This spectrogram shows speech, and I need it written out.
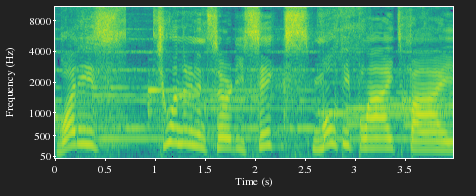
what is 236 multiplied by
